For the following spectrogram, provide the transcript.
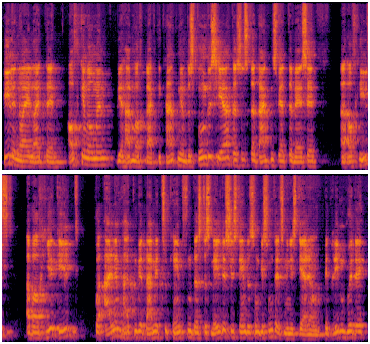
viele neue Leute aufgenommen. Wir haben auch Praktikanten. Wir haben das Bundesheer, das uns da dankenswerterweise äh, auch hilft. Aber auch hier gilt, vor allem hatten wir damit zu kämpfen, dass das Meldesystem, das vom Gesundheitsministerium betrieben wurde,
